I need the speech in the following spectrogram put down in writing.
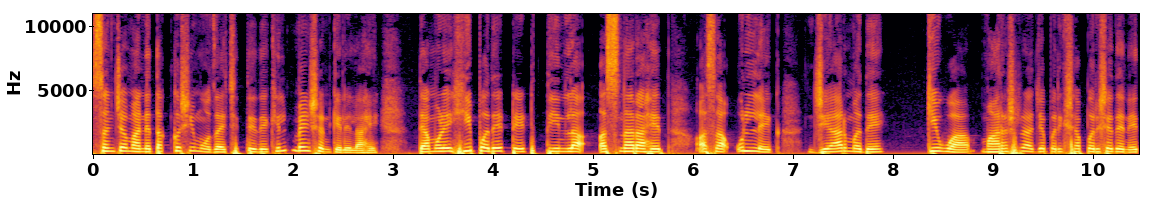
संच मान्यता कशी मोजायची ते देखील मेन्शन केलेलं आहे. त्यामुळे ही पदे टेट तीनला असणार आहेत असा उल्लेख जी आरमध्ये किंवा महाराष्ट्र राज्य परीक्षा परिषदेने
